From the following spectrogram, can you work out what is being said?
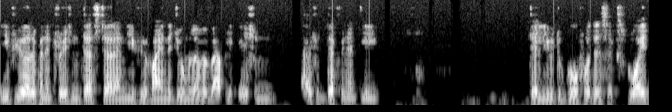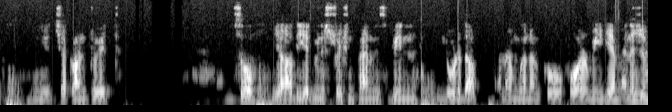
if you are a penetration tester and if you find a Joomla web application, I should definitely tell you to go for this exploit. You check onto it. So yeah, the administration panel has been loaded up and I'm gonna go for media manager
